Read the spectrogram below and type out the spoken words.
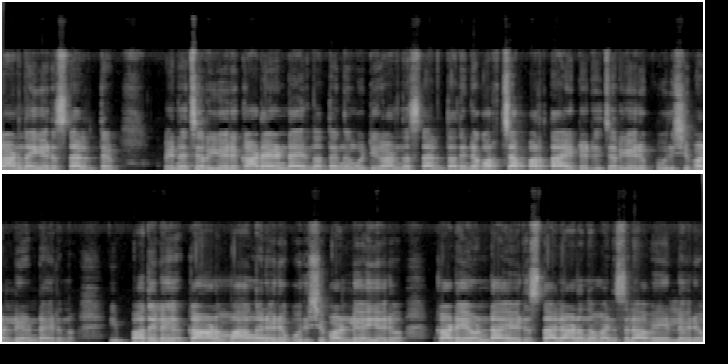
കാണുന്ന ഈ ഒരു സ്ഥലത്ത് പിന്നെ ചെറിയൊരു കട ഉണ്ടായിരുന്നു തെങ്ങും കുറ്റി കാണുന്ന സ്ഥലത്ത്. അതിന്റെ കുറച്ച് അപ്പുറത്തായിട്ടൊരു ചെറിയൊരു കുരിശ് പള്ളി ഉണ്ടായിരുന്നു. ഇപ്പം അതിൽ കാണുമ്പോൾ അങ്ങനെ ഒരു കുരിശ് പള്ളി ഒരു കടയോ ഉണ്ടായ ഒരു സ്ഥലമാണെന്ന് മനസ്സിലാവുകയില്ല ഒരു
